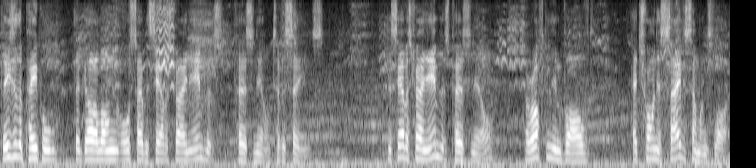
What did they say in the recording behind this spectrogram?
These are the people that go along also with South Australian Ambulance personnel to the scenes. The South Australian Ambulance personnel are often involved at trying to save someone's life.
